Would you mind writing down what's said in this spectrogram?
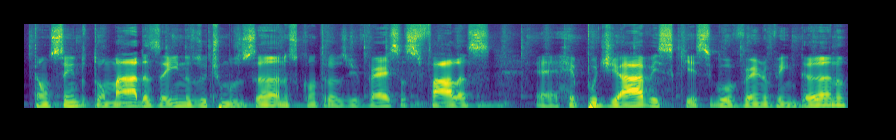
estão sendo tomadas aí nos últimos anos contra as diversas falas é, repudiáveis que esse governo vem dando.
